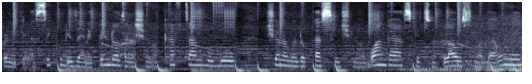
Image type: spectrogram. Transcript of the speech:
trend kila siku design pendwa za mishono kaftan bubu mishono mwendo kasi mishono ya bwanga skets na blouse magauni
